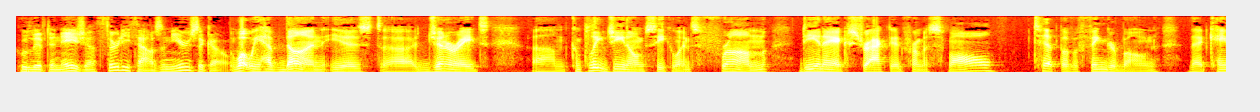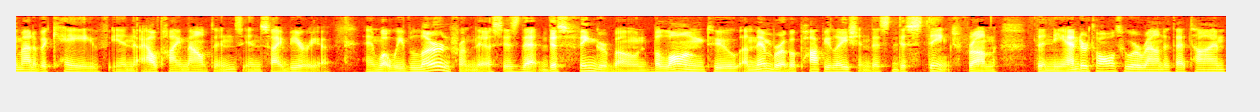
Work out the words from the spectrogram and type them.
who lived in Asia 30,000 years ago. What we have done is uh, generate um, complete genome sequence from DNA extracted from a small tip of a finger bone that came out of a cave in Altai Mountains in Siberia. And what we've learned from this is that this finger bone belonged to a member of a population that's distinct from the Neanderthals who were around at that time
